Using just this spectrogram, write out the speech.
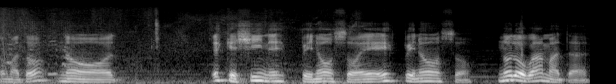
¿Lo mató? No. Es que Jin es penoso, eh, es penoso. No lo va a matar.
